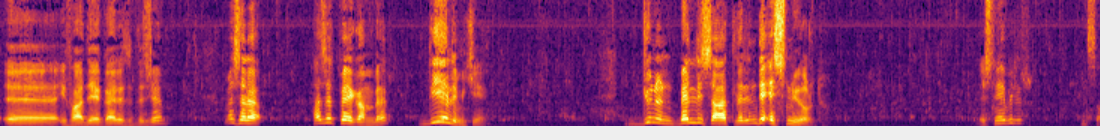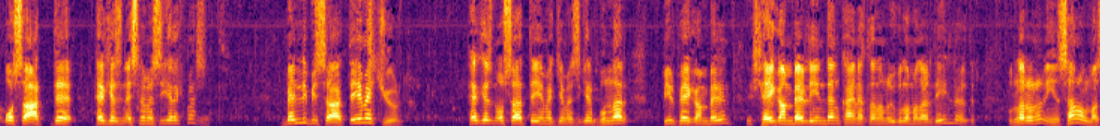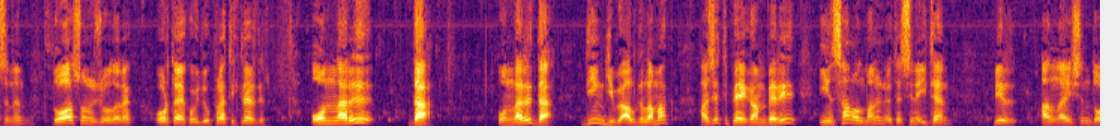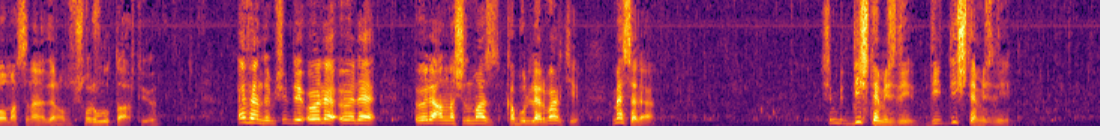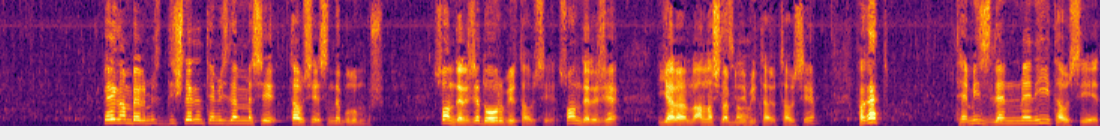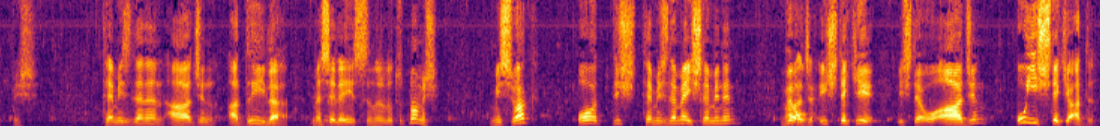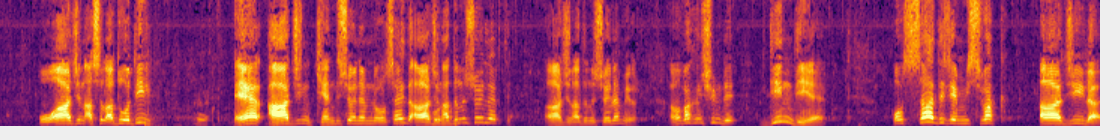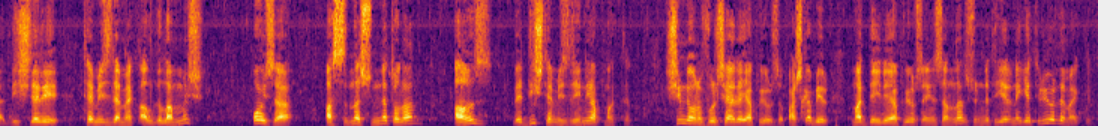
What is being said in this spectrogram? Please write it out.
e, ifadeye gayret edeceğim. Mesela Hazreti Peygamber diyelim ki günün belli saatlerinde esniyordu. Esneyebilir. İnsan. O saatte herkesin esnemesi gerekmez. Belli bir saatte yemek yiyordu. Herkesin o saatte yemek yemesi gerek. Bunlar bir peygamberin peygamberliğinden kaynaklanan uygulamalar değillerdir. Bunlar onun insan olmasının doğal sonucu olarak ortaya koyduğu pratiklerdir. Onları da onları da din gibi algılamak Hazreti Peygamberi insan olmanın ötesine iten bir anlayışın doğmasına neden olmuş. Sorumluluk da artıyor. Efendim şimdi öyle öyle öyle anlaşılmaz kabuller var ki mesela şimdi diş temizliği di- diş temizliği Peygamberimiz dişlerin temizlenmesi tavsiyesinde bulunmuş. Son derece doğru bir tavsiye. Son derece yararlı, anlaşılabilir bir tav- tavsiye. Fakat temizlenmeni tavsiye etmiş. Temizlenen ağacın adıyla meseleyi sınırlı tutmamış. Misvak o diş temizleme işleminin ve Aracı. o işteki işte o ağacın o işteki adı. O ağacın asıl adı o değil. Evet. Eğer ağacın kendisi önemli olsaydı ağacın Doğru. adını söylerdi. Ağacın adını söylemiyor. Ama bakın şimdi din diye o sadece misvak ağacıyla dişleri temizlemek algılanmış. Oysa aslında sünnet olan ağız ve diş temizliğini yapmaktır. Şimdi onu fırçayla yapıyorsa, başka bir maddeyle yapıyorsa insanlar sünneti yerine getiriyor demektir.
